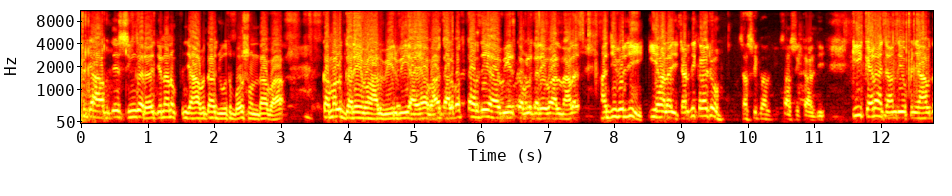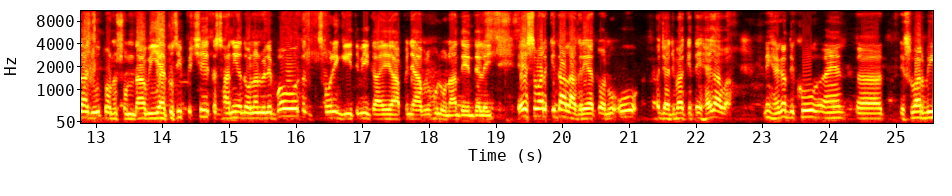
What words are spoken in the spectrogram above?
ਪੰਜਾਬ ਦੇ ਸਿੰਗਰ ਜਿਨ੍ਹਾਂ ਨੂੰ ਪੰਜਾਬ ਦਾ ਯੂਥ ਬਹੁਤ ਸੁਣਦਾ ਵਾ ਕਮਲ ਗਰੇਵਾਲ ਵੀਰ ਵੀ ਆਇਆ ਵਾ। ਗੱਲਬਾਤ ਕਰਦੇ ਆ ਵੀਰ ਕਮਲ ਗਰੇਵਾਲ ਨਾਲ। ਹਾਂਜੀ ਵੀਰ ਜੀ ਕੀ ਹਾਲ ਹੈ ਜੀ? ਚੜ੍ਹਦੀ ਕਲਾ ਚੋ? ਸਤਿ ਸ਼੍ਰੀ ਅਕਾਲ ਜੀ। ਸਤਿ ਸ਼੍ਰੀ ਅਕਾਲ ਜੀ। ਕੀ ਕਹਿਣਾ ਚਾਹੁੰਦੇ ਹੋ? ਪੰਜਾਬ ਦਾ ਯੂਥ ਤੁਹਾਨੂੰ ਸੁਣਦਾ ਵੀ ਹੈ ਤੁਸੀਂ ਪਿੱਛੇ ਕਿਸਾਨੀ ਅੰਦੋਲਨ ਵੇਲੇ ਬਹੁਤ ਸੋਹਣੇ ਗੀਤ ਵੀ ਗਾਏ ਆ ਪੰਜਾਬ ਨੂੰ ਹੁਲੋਣਾ ਦੇਣ ਦੇ ਲਈ। ਇਸ ਵਾਰ ਕਿਦਾਂ ਲੱਗ ਰਿਹਾ ਤੁਹਾਨੂੰ? ਉਹ ਜਜ਼ਬਾ ਕਿਤੇ ਹੈਗਾ ਵਾ? ਨਹੀਂ ਹੈਗਾ ਦੇਖੋ ਐ ਇਸ ਵਾਰ ਵੀ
